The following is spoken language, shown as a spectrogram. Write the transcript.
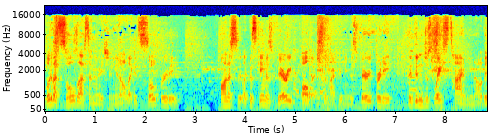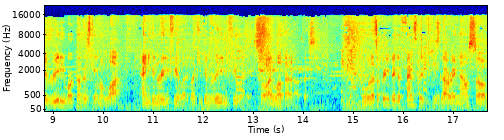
Look at that Soul Blast animation, you know, like it's so pretty. Honestly, like this game is very polished in my opinion, it's very pretty. They didn't just waste time, you know, they really worked on this game a lot, and you can really feel it, like you can really feel it. So I love that about this. Ooh, that's a pretty big offense that he's got right now, so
